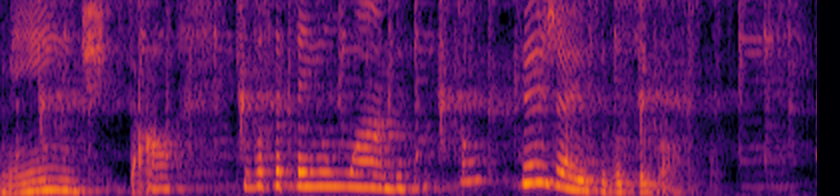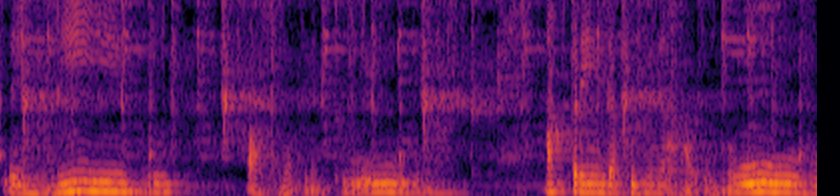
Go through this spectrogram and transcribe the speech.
mente e tal que você tenha um hábito. Então, veja aí o que você gosta leia um livro, faça uma pintura, aprenda a cozinhar algo novo,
